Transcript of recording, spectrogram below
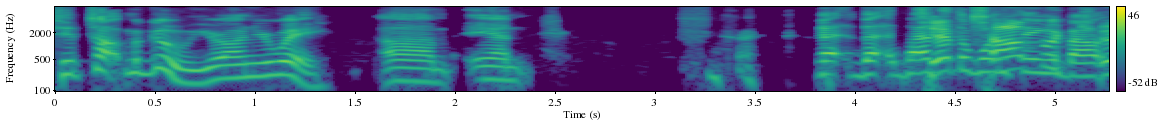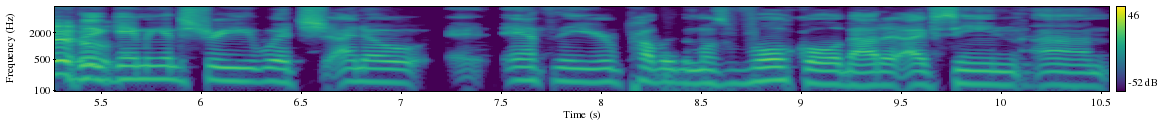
tip top magoo, you're on your way. Um, and that, that that's Tip the one thing about the gaming industry, which I know eh, Anthony, you're probably the most vocal about it. I've seen. Um,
